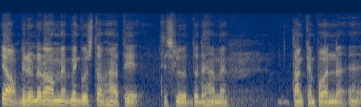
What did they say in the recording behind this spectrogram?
Ja, vi rundar av med, med Gustav här till, till slut och det här med tanken på en eh,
